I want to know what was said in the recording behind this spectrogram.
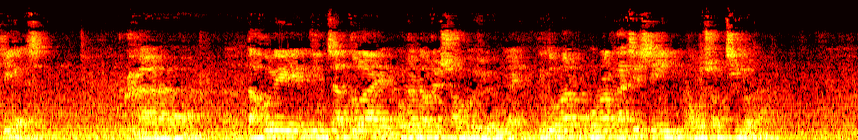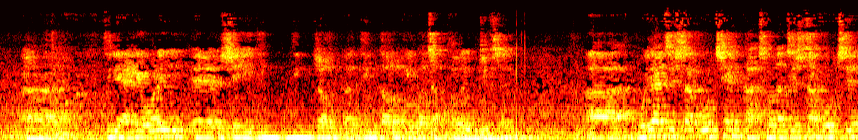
ঠিক আছে? তাহলে তিন চার তলায় ওঠাটা অনেক সহজ হয়ে যায়, কিন্তু ওনার ওনার কাছে সেই অবসর ছিল না। তিনি একেবারেই সেই তিন তিন চল- তিন তলকে বা চার তলায় উঠেছেন। বোঝার চেষ্টা করছেন, কাজ করার চেষ্টা করছেন।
